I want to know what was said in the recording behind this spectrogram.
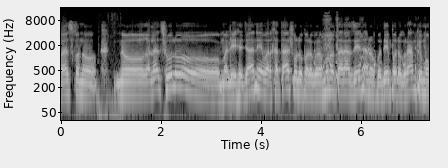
بس خو نو نو غلط شولو مليحه جانې ورخطا شولو پروګرامونو ته راځې نه نو په دې پروګرام کې مو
